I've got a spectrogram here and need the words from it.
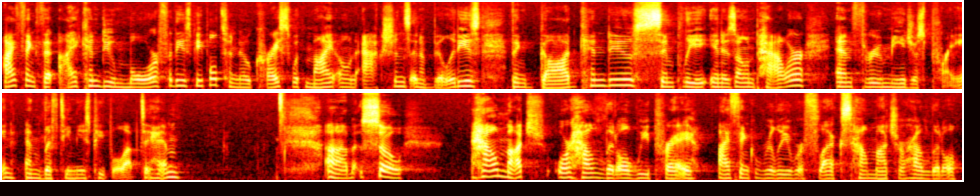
I think that I can do more for these people to know Christ with my own actions and abilities than God can do simply in his own power and through me just praying and lifting these people up to him. Um, so, how much or how little we pray, I think, really reflects how much or how little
